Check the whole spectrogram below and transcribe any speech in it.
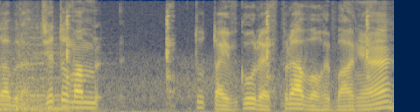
Dobra, gdzie tu mam... Tutaj w górę, w prawo chyba, nie?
